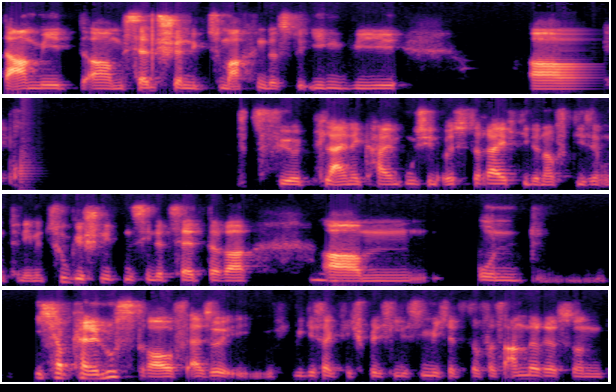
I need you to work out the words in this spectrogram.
damit ähm, selbstständig zu machen, dass du irgendwie äh, für kleine KMUs in Österreich, die dann auf diese Unternehmen zugeschnitten sind, etc. Mhm. Ähm, und ich habe keine Lust drauf. Also, wie gesagt, ich spezialisiere mich jetzt auf was anderes und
